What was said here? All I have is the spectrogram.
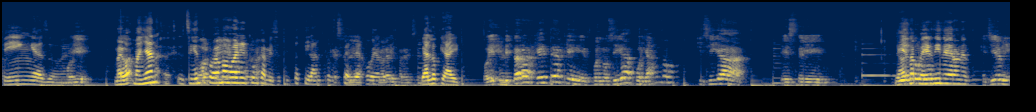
Chingas, güey. Oye, Me va- mañana, el siguiente No, programa va a venir con camisetita tirando, porque que es pendejo, vea lo que, lo hay. Oye, invitar a la gente a que pues nos siga apoyando, que siga este Le van a pedir dinero, Nerf. que siga Que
